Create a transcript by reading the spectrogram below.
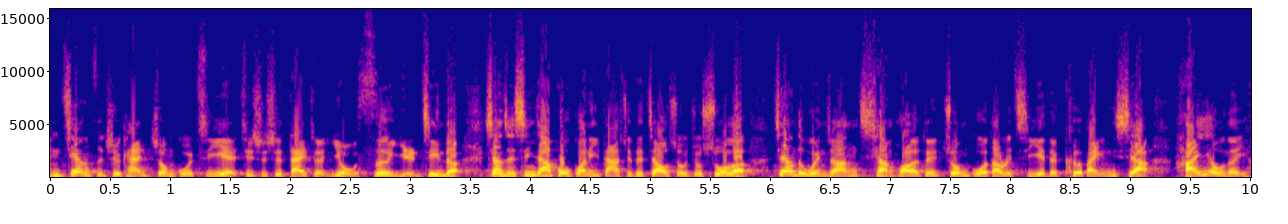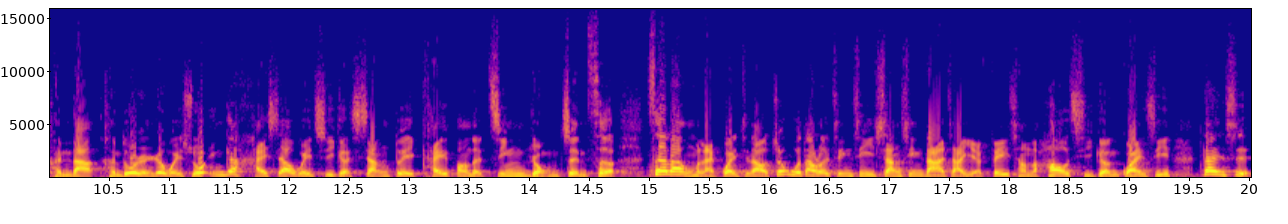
你这样子去看中国企业，其实是戴着有色眼镜的。像是新加坡管理大学的教授就说了，这样的文章强化了对中国大陆企业的刻板印象。还有呢，很大很多人认为说，应该还是要维持一个相对开放的金融政策。再来，我们来关心到中国大陆的经济，相信大家也非常的好奇跟关心。但是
